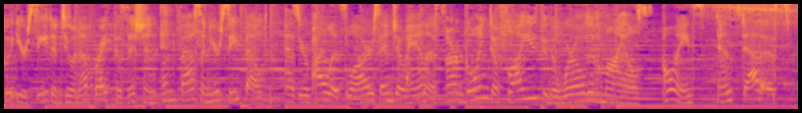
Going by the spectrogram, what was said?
Put your seat into an upright position and fasten your seatbelt as your pilots Lars and Johannes are going to fly you through the world of miles, points and status.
